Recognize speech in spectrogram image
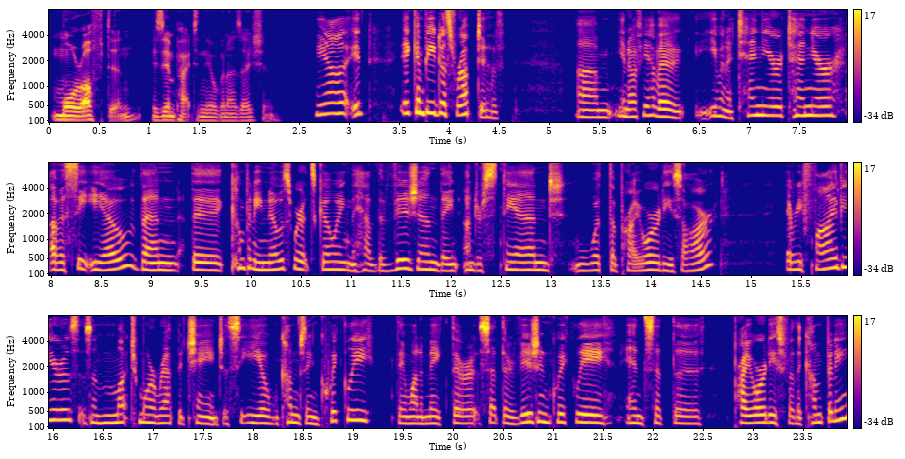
more often is impacting the organization? Yeah, it, it can be disruptive. Um, you know, if you have a even a 10 year tenure of a CEO, then the company knows where it's going. They have the vision. They understand what the priorities are. Every five years is a much more rapid change. A CEO comes in quickly. They want to make their set their vision quickly and set the priorities for the company.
